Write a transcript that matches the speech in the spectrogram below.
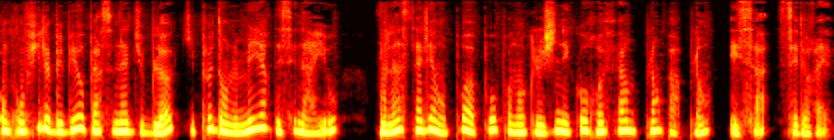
on confie le bébé au personnel du bloc qui peut, dans le meilleur des scénarios, vous l'installer en peau à peau pendant que le gynéco referme plan par plan, et ça, c'est le rêve.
